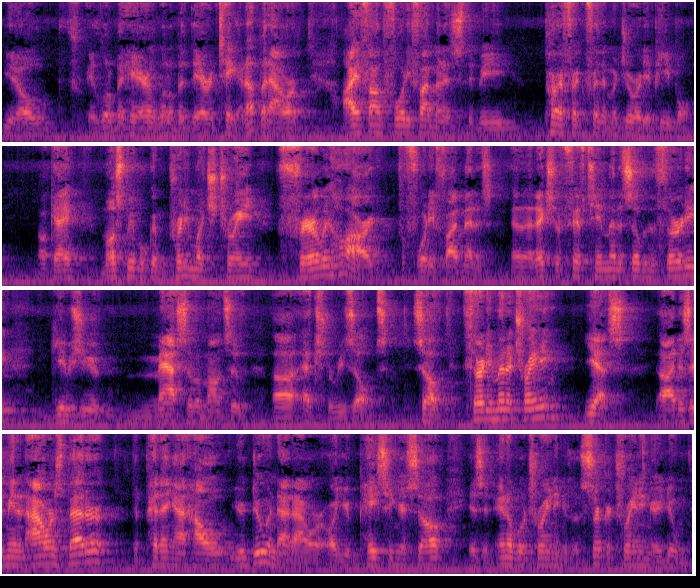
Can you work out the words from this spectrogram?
you know, a little bit here, a little bit there, and taking up an hour. I found 45 minutes to be perfect for the majority of people. Okay? Most people can pretty much train fairly hard for 45 minutes. And that extra 15 minutes over the 30 gives you massive amounts of uh, extra results. So, 30 minute training, yes. Uh, does it mean an hour is better? Depending on how you're doing that hour. Are you pacing yourself? Is it interval training? Is it circuit training? Are you doing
